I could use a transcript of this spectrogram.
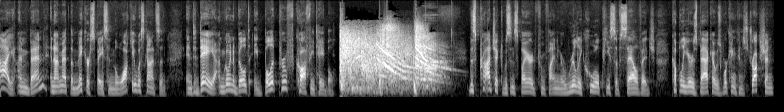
Hi, I'm Ben, and I'm at the Makerspace in Milwaukee, Wisconsin. And today I'm going to build a bulletproof coffee table. This project was inspired from finding a really cool piece of salvage. A couple of years back, I was working construction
